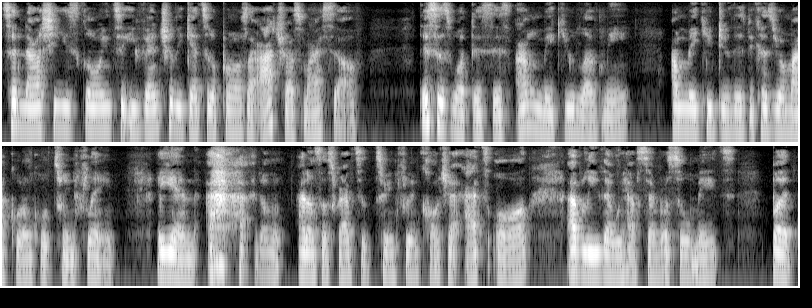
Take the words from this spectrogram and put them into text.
So now she's going to eventually get to the point where like, I trust myself. This is what this is. I'm gonna make you love me. I'll make you do this because you're my quote unquote twin flame. Again, I don't I don't subscribe to twin flame culture at all. I believe that we have several soulmates, but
